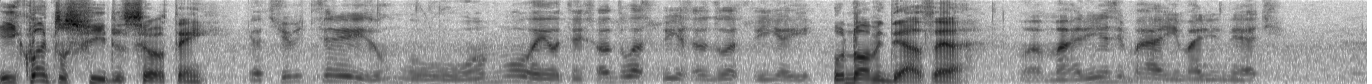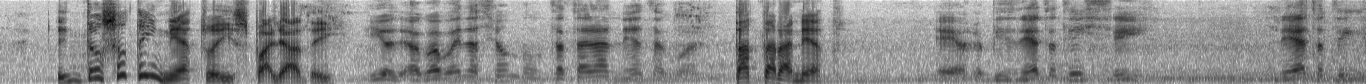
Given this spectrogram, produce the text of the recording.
E quantos filhos o senhor tem? Eu tive três, um, o homem morreu, eu tenho só duas filhas, essas duas filhas aí. O nome delas é? Marisa e Mar- e Marinete. Então o senhor tem neto aí espalhado aí? E eu- agora vai nascer um, um tataraneto agora. Tataraneto. É, a bisneta tem seis. Neta tem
